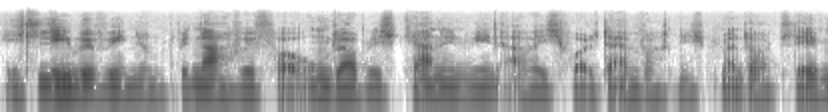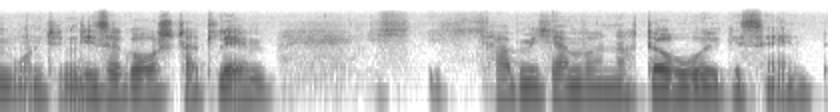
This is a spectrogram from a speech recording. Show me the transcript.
ich liebe Wien und bin nach wie vor unglaublich gern in Wien, aber ich wollte einfach nicht mehr dort leben und in dieser Großstadt leben. Ich, ich habe mich einfach nach der Ruhe gesehnt.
